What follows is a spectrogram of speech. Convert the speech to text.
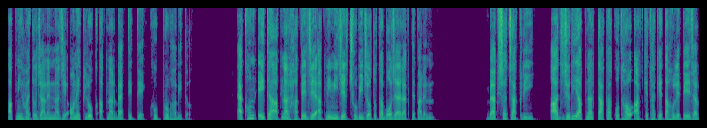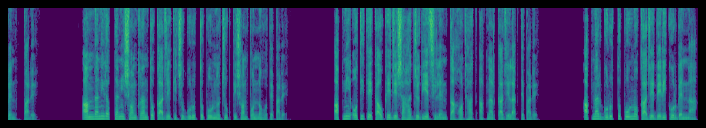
আপনি হয়তো জানেন না যে অনেক লোক আপনার ব্যক্তিত্বে খুব প্রভাবিত। এখন এইটা আপনার হাতে যে আপনি নিজের ছবি যতটা বজায় রাখতে পারেন। ব্যবসা চাকরি, আজ যদি আপনার টাকা কোথাও আটকে থাকে তাহলে পেয়ে যাবেন পারে। আমদানি রপ্তানি সংক্রান্ত কাজে কিছু গুরুত্বপূর্ণ চুক্তি সম্পন্ন হতে পারে। আপনি অতীতে কাউকে যে সাহায্য দিয়েছিলেন তা হঠাৎ আপনার কাজে লাগতে পারে। আপনার গুরুত্বপূর্ণ কাজে দেরি করবেন না,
